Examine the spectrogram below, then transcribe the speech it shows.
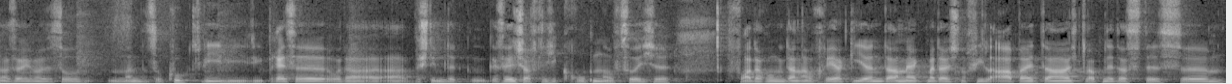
also wenn so, man so guckt, wie, wie die Presse oder äh, bestimmte gesellschaftliche Gruppen auf solche Forderungen dann auch reagieren, da merkt man, da ist noch viel Arbeit da. Ich glaube nicht, dass das ähm,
